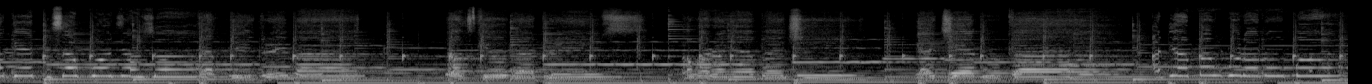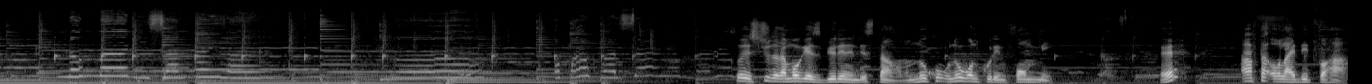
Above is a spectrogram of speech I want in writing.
ọ ga-ekụsakwa onye ọzọ happy dreamer. Don't kill their dreams. Ọ nwere onye bụ echi echi ebuka adị ama ngwụrọ n'ugbo no man is an So it's true that Amoge is building in this town. No, no one could inform me. Eh? After all I did for her,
